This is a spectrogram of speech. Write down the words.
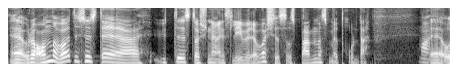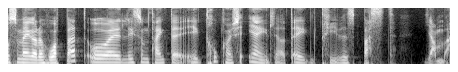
og det andre var at jeg syntes det utestasjoneringslivet det var ikke så spennende som jeg trodde. Eh, og som jeg hadde håpet. Og jeg liksom tenkte jeg tror kanskje egentlig at jeg trives best hjemme.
